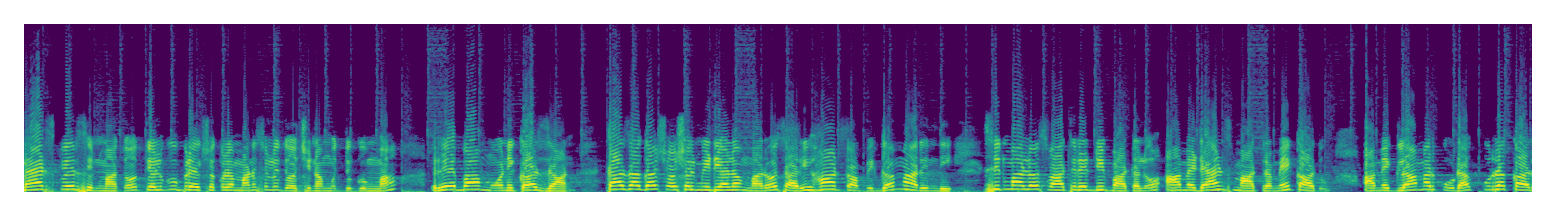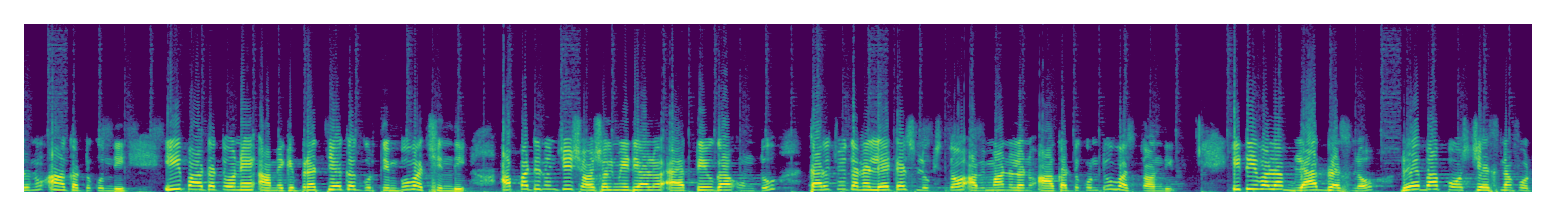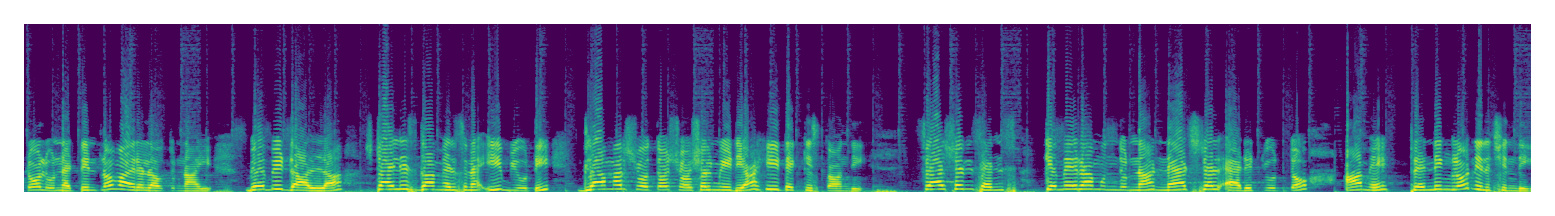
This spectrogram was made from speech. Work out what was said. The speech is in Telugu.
మ్యాడ్ స్క్వేర్ సినిమాతో తెలుగు ప్రేక్షకుల మనసులు దోచిన ముద్దుగుమ్మ రేబా మోనికా జాన్. తాజాగా సోషల్ మీడియాలో మరోసారి హాట్ టాపిక్గా మారింది. సినిమాలో స్వాతిరెడ్డి పాటలో ఆమె డ్యాన్స్ మాత్రమే కాదు ఆమె గ్లామర్ కూడా కుర్రకారును ఆకట్టుకుంది. ఈ పాటతోనే ఆమెకి ప్రత్యేక గుర్తింపు వచ్చింది. అప్పటి నుంచి సోషల్ మీడియాలో యాక్టివ్గా ఉంటూ తరచూ తన లేటెస్ట్ లుక్స్తో అభిమానులను ఆకట్టుకుంటూ వస్తోంది. ఇటీవల బ్లాక్ డ్రెస్లో రేబా పోస్ట్ చేసిన ఫోటోలు నెట్టింట్లో వైరల్ అవుతున్నాయి. బేబీ డాల్లా స్టైలిష్గా మెరిసిన ఈ బ్యూటీ గ్లామర్ షోతో సోషల్ మీడియా హీట్ ఎక్కిస్తోంది. ఫ్యాషన్ సెన్స్ కెమెరా ముందున్న నేచురల్ యాటిట్యూడ్తో ఆమె ట్రెండింగ్లో నిలిచింది.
